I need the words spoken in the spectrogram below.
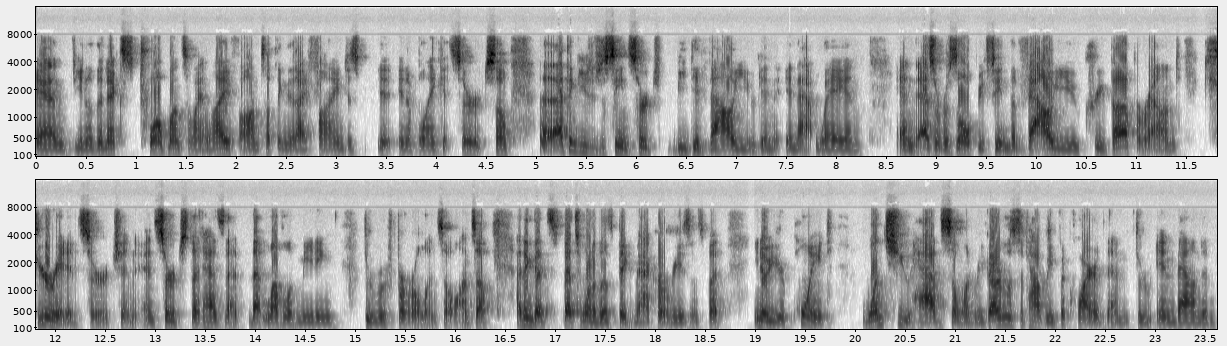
and you know the next 12 months of my life on something that I find just in a blanket search. So uh, I think you've just seen search be devalued in, in that way, and and as a result, we've seen the value creep up around curated search and, and search that has that that level of meaning through referral and so on. So I think that's that's one of those big macro reasons. But you know your point once you have someone, regardless of how we've acquired them through inbound, and,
